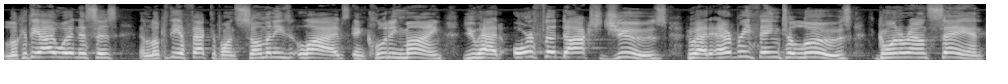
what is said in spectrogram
Look at the eyewitnesses and look at the effect upon so many lives, including mine. You had Orthodox Jews who had everything to lose going around saying,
